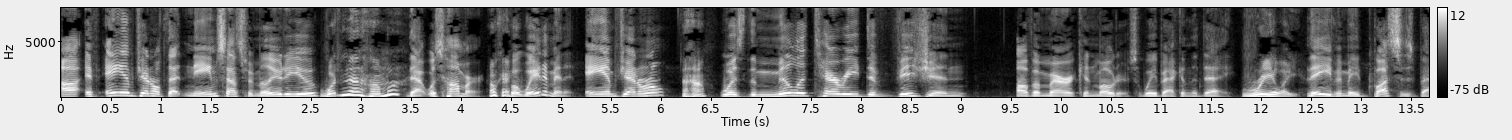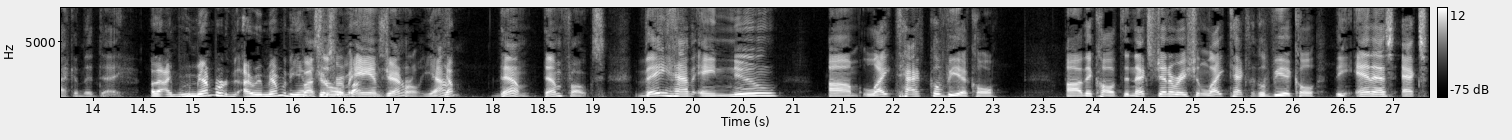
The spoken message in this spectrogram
Uh, if AM General, if that name sounds familiar to you, Wasn't that Hummer? that was Hummer. Okay. But wait a minute. AM General Uh-huh. was the military division of American Motors way back in the day. Really? They even made buses back in the day. I remember. I remember the Buses General from AM. General. Yeah. Yep. Them, them folks. They have a new um, light tactical vehicle. Uh, they call it the next generation light tactical vehicle, the NSX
